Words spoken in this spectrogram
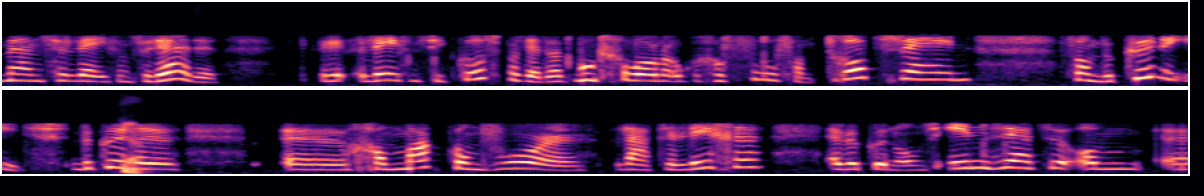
mensenlevens redden. Levens die kostbaar zijn. Dat moet gewoon ook een gevoel van trots zijn. Van we kunnen iets. We kunnen eh, gemak, comfort laten liggen. En we kunnen ons inzetten om eh,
